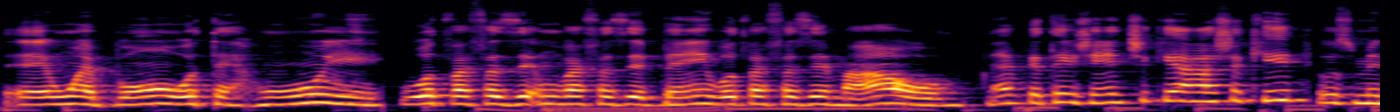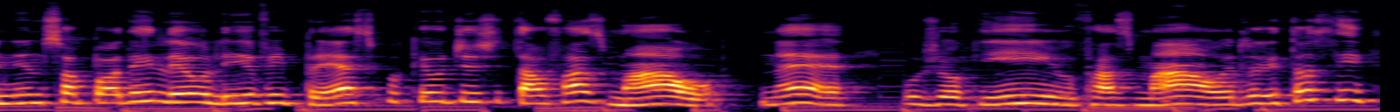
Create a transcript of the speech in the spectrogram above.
É, um é bom, o outro é ruim, o outro vai fazer, um vai fazer bem, o outro vai fazer mal, né? Porque tem gente que acha que os meninos só podem ler o livro impresso porque o digital faz mal, né? O joguinho faz mal. Então, assim,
